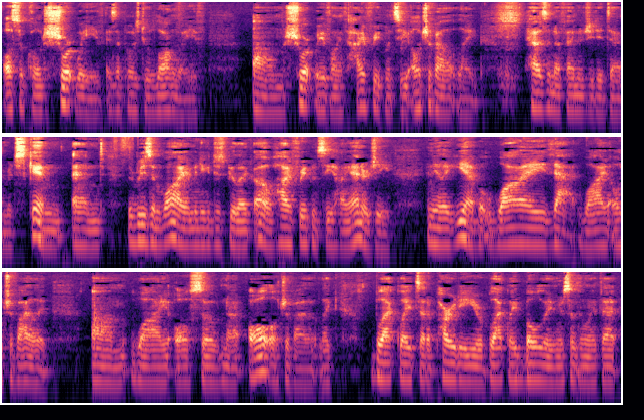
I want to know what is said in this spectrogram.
also called short wave as opposed to long wave, um, short wavelength, high frequency ultraviolet light has enough energy to damage skin. And the reason why, I mean, you could just be like, oh, high frequency, high energy. And you're like, yeah, but why that? Why ultraviolet? Um, why also not all ultraviolet, like black lights at a party or black light bowling or something like that.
